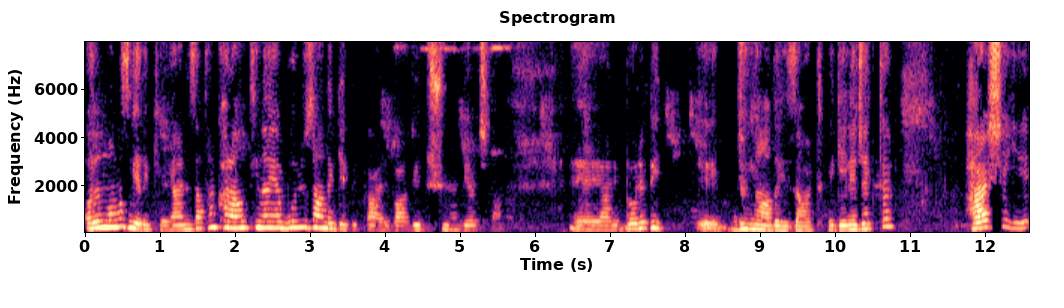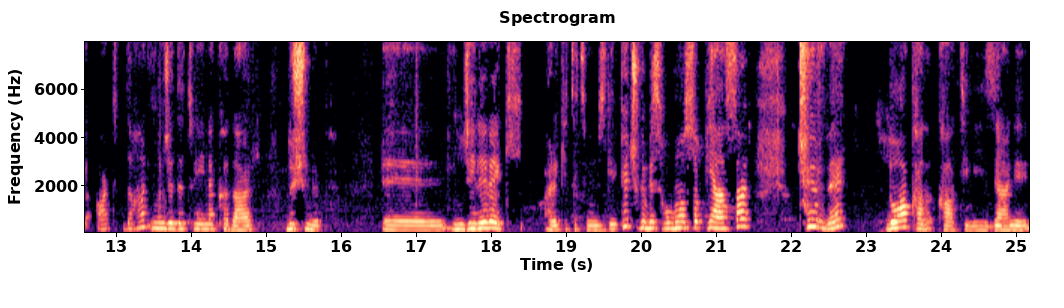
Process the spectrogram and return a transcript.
arınmamız gerekiyor. Yani zaten karantinaya bu yüzden de girdik galiba diye düşünüyorum bir açıdan. Ee, yani böyle bir e, dünyadayız artık ve gelecekte her şeyi artık daha ince detayına kadar düşünüp e, incelerek hareket etmemiz gerekiyor. Çünkü biz Homo sapiensler tür ve doğa ka- katiliyiz. Yani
